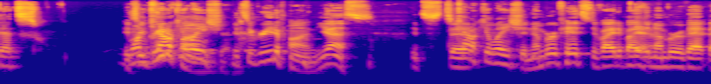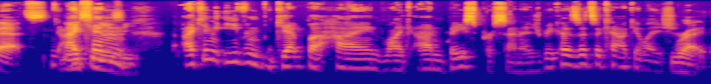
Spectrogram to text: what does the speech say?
That's it's one calculation. upon. It's agreed upon. Yes, it's It's the, the calculation. number of hits divided by Yeah. the number of at bats. I Nice and can- easy. I can even get behind like on base percentage because it's a calculation. Right.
